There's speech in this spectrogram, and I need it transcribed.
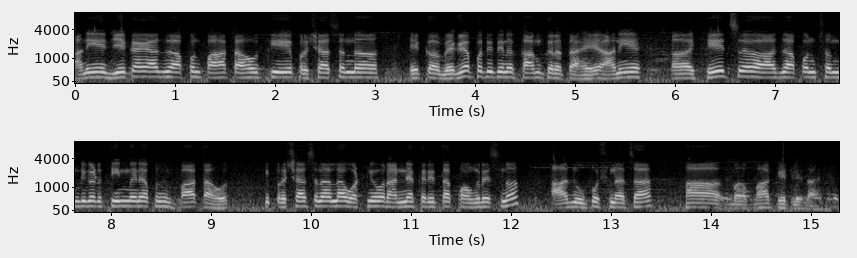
आणि जे काय आज आपण पाहत आहोत की प्रशासन एक वेगळ्या पद्धतीनं काम करत आहे आणि हेच आज आपण संधीकडे तीन महिन्यापासून पाहत आहोत की प्रशासनाला वटणीवर आणण्याकरिता काँग्रेसनं आज उपोषणाचा हा भाग घेतलेला आहे.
